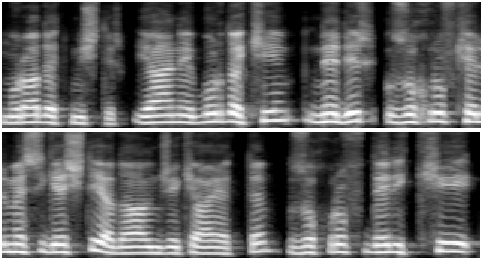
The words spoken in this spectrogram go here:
murad etmiştir. Yani buradaki nedir? Zuhruf kelimesi geçti ya daha önceki ayette. Zuhruf dedik ki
